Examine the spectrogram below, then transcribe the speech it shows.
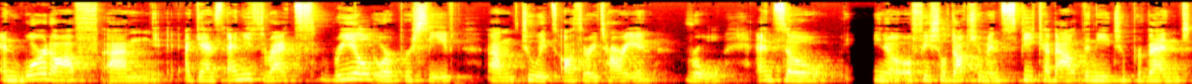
and ward off um, against any threats, real or perceived, um, to its authoritarian rule. And so you know, official documents speak about the need to prevent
